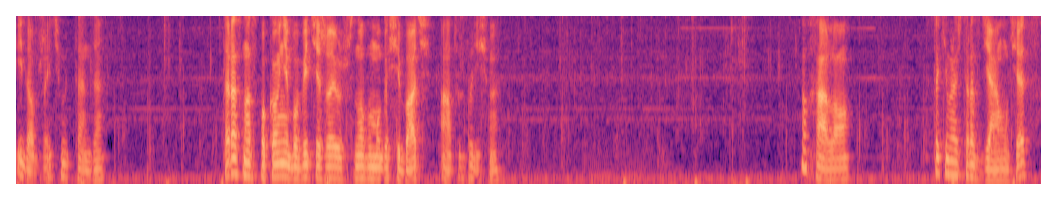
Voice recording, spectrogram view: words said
I dobrze, idźmy tędy. Teraz na spokojnie, bo wiecie, że już znowu mogę się bać. A, tu już byliśmy. No halo. W takim razie teraz gdzie mam uciec?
